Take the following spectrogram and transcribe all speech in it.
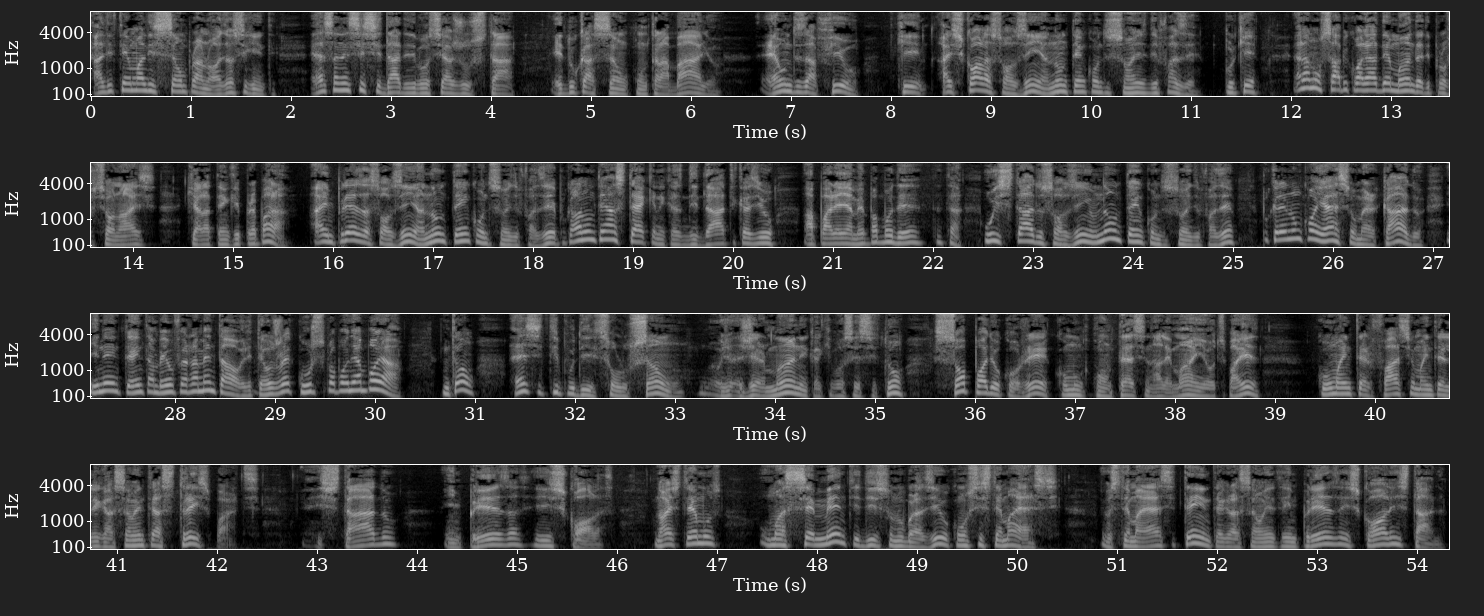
Ali tem uma lição para nós, é o seguinte, essa necessidade de você ajustar educação com trabalho é um desafio que a escola sozinha não tem condições de fazer, porque ela não sabe qual é a demanda de profissionais que ela tem que preparar. A empresa sozinha não tem condições de fazer, porque ela não tem as técnicas didáticas e o aparelhamento para poder tentar. O Estado sozinho não tem condições de fazer, porque ele não conhece o mercado e nem tem também o ferramental. Ele tem os recursos para poder apoiar. Então, esse tipo de solução germânica que você citou só pode ocorrer, como acontece na Alemanha e outros países, com uma interface uma interligação entre as três partes: Estado, empresas e escolas. Nós temos uma semente disso no Brasil com o Sistema S. O sistema S tem integração entre empresa, escola e Estado.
